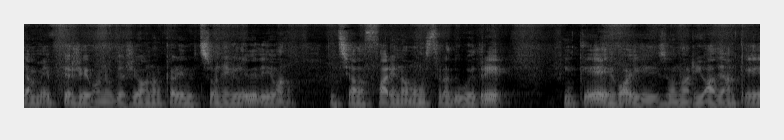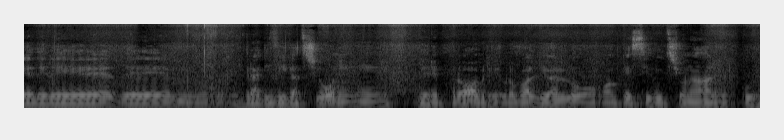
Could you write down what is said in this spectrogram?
che a me piacevano, piacevano anche alle persone che le vedevano, ho iniziato a fare una mostra, due, tre, finché poi sono arrivate anche delle, delle, mh, gratificazioni vere e proprie, proprio a livello anche istituzionale, per cui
